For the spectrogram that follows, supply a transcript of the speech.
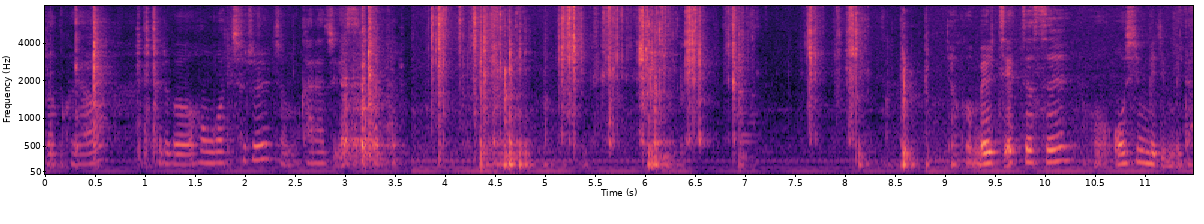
넣고요. 그리고 홍고추를 좀 갈아주겠습니다. 요거 멸치 액젓을 50ml입니다.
